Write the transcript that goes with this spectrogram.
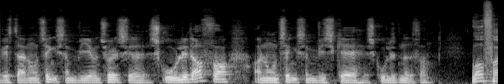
hvis der er nogle ting, som vi eventuelt skal skrue lidt op for, og nogle ting, som vi skal skrue lidt ned for. Hvorfor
